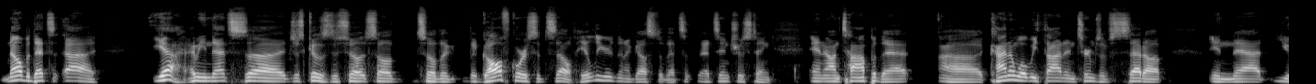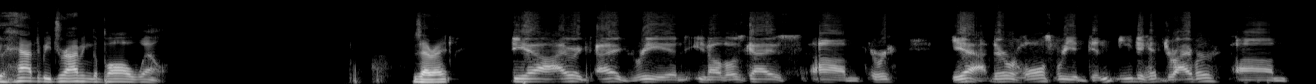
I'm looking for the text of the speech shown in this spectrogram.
No, but that's uh yeah, I mean that's uh just goes to show so so the the golf course itself, hillier than Augusta, that's that's interesting. And on top of that, uh kind of what we thought in terms of setup in that you had to be driving the ball well. Is that right? Yeah, I would- I agree. And you know, those guys um there were yeah, there were holes where you didn't need to hit driver. Um,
